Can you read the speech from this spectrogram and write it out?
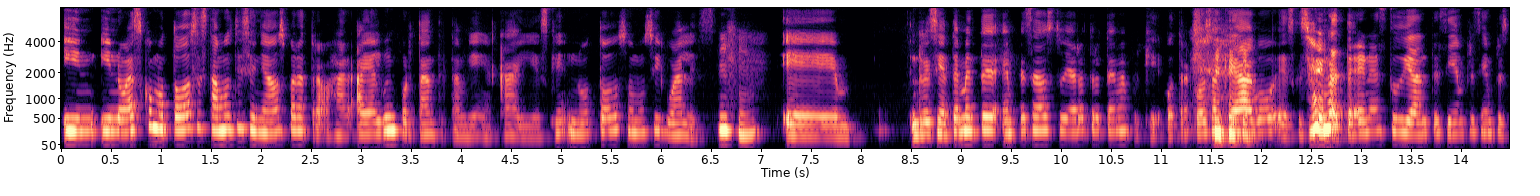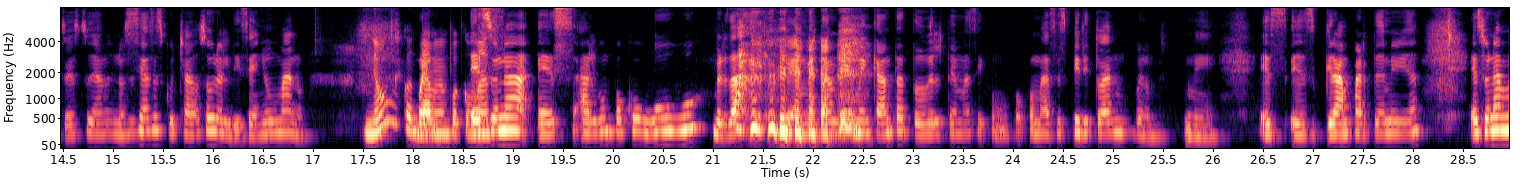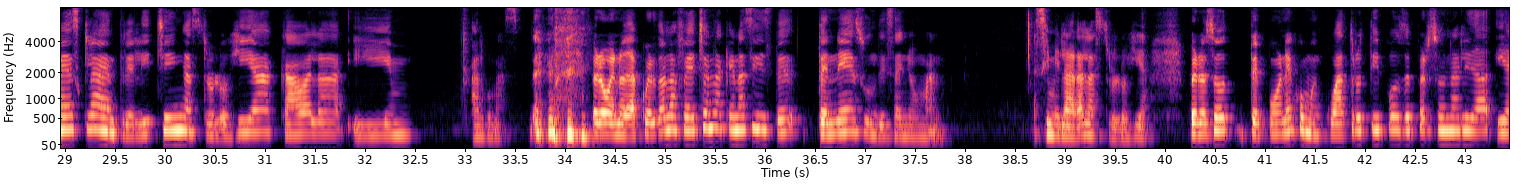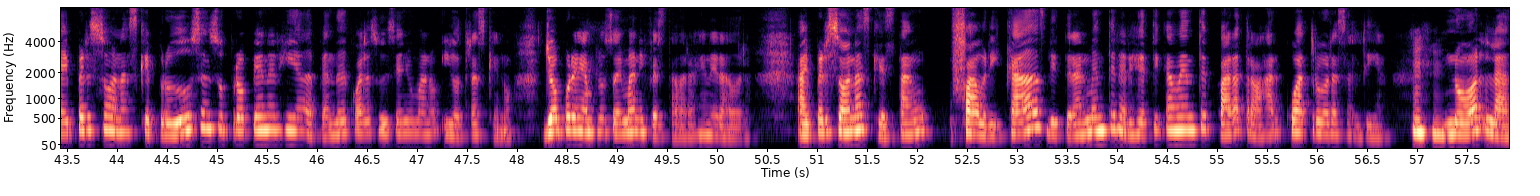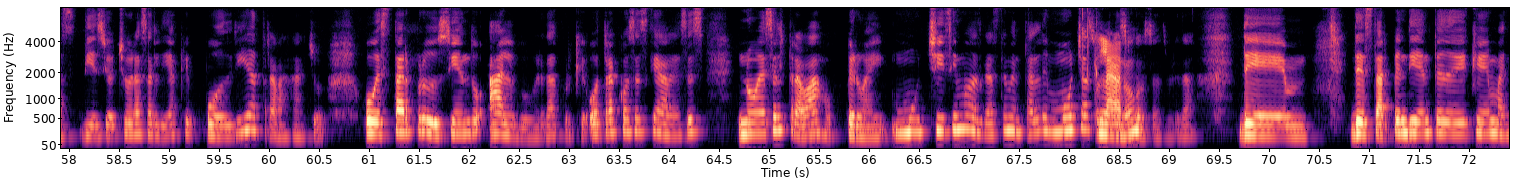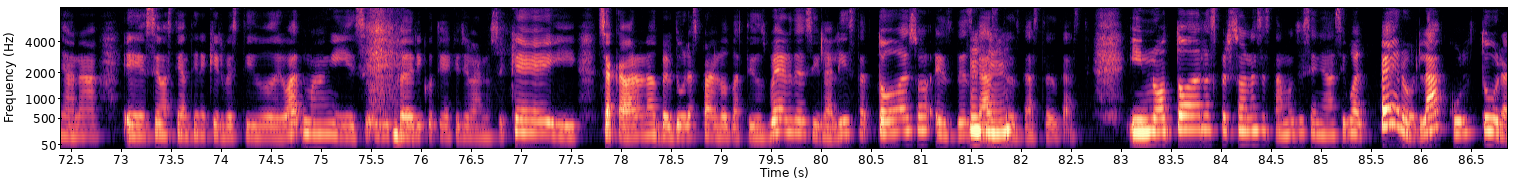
y, y, no es como todos estamos diseñados para trabajar. Hay algo importante también acá y es que no todos somos iguales. eh, recientemente he empezado a estudiar otro tema porque otra cosa que hago es que soy una eterna estudiante, siempre, siempre estoy estudiando. No sé si has escuchado sobre el diseño humano. No, contame un poco más. Es, una, es algo un poco woo-woo, ¿verdad? a mí también me encanta todo el tema así como un poco más espiritual. Bueno, me, es, es gran parte de mi vida. Es una mezcla entre liching, astrología, cábala y algo más. Pero bueno, de acuerdo a la fecha en la que naciste, tenés un diseño humano similar a la astrología, pero eso te pone como en cuatro tipos de personalidad y hay personas que producen su propia energía, depende de cuál es su diseño humano, y otras que no. Yo, por ejemplo, soy manifestadora generadora. Hay personas que están fabricadas literalmente energéticamente para trabajar cuatro horas al día no las 18 horas al día que podría trabajar yo o estar produciendo algo, ¿verdad? Porque otra cosa es que a veces no es el trabajo, pero hay muchísimo desgaste mental de muchas otras cosas, ¿verdad? De, mm, de, estar pendiente de que mañana eh, Sebastián tiene que ir vestido de Batman y, y Federico tiene que llevar no sé qué y se acabaron las verduras para los batidos verdes y la lista, todo eso es desgaste, desgaste, desgaste. Y no todas las personas estamos diseñadas igual, pero la cultura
